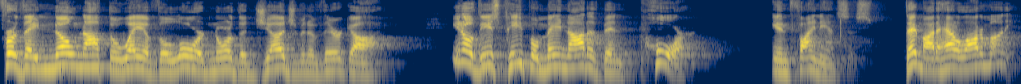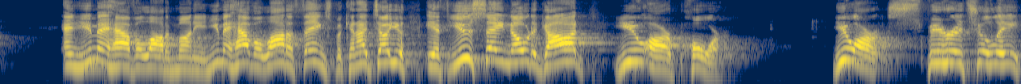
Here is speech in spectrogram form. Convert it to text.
for they know not the way of the Lord nor the judgment of their God. You know, these people may not have been poor in finances, they might have had a lot of money. And you may have a lot of money and you may have a lot of things, but can I tell you, if you say no to God, you are poor. You are spiritually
